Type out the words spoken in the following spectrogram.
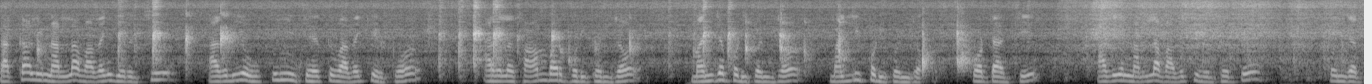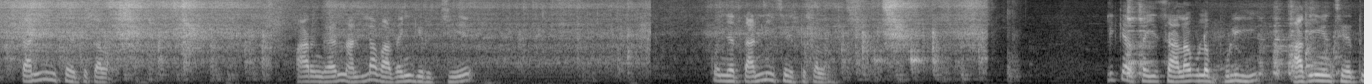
தக்காளி நல்லா வதங்கிருச்சு. அதுலேயே உப்பையும் சேர்த்து வதக்கியிருக்கோம். அதில் சாம்பார் பொடி கொஞ்சம் மஞ்சப்பொடி கொஞ்சம் மல்லிப்பொடி கொஞ்சம் போட்டாச்சு. அதையும் நல்லா வதக்கி விட்டுட்டு கொஞ்சம் தண்ணி சேர்த்துக்கலாம். பாருங்கள் நல்லா வதங்கிருச்சு. கொஞ்சம் தண்ணி சேர்த்துக்கலாம். நெல்லிக்காய் சைஸ் அளவில் புளி அதையும் சேர்த்து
